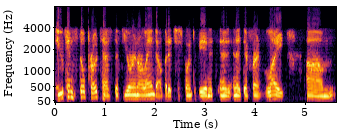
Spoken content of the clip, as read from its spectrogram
you can still protest if you're in Orlando, but it's just going to be in a, in a, in a different light. Um,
